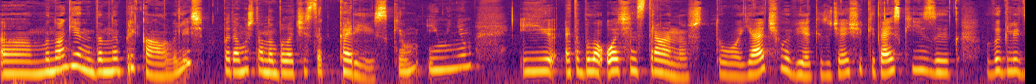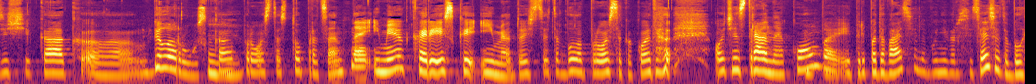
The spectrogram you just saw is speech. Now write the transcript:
э, многие надо мной прикалывались, потому что оно было чисто корейским именем, и это было очень странно, что я человек, изучающий китайский язык, выглядящий как э, белоруска, mm-hmm. просто стопроцентная, имею корейское имя. То есть это было просто какое-то очень странное комбо. Mm-hmm. И преподаватели в университете, это был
